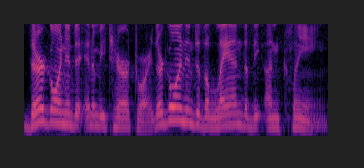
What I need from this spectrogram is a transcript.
They're going into enemy territory, they're going into the land of the unclean.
